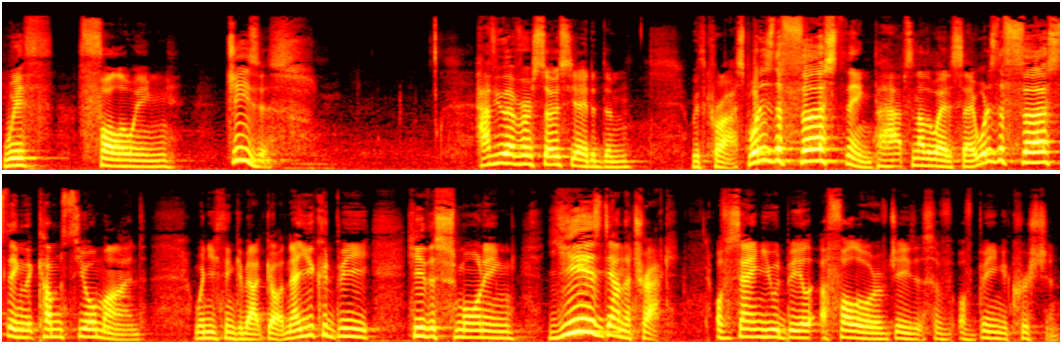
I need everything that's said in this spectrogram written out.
with following Jesus. Have you ever associated them with Christ. What is the first thing, perhaps another way to say what is the first thing that comes to your mind when you think about God? Now, you could be here this morning, years down the track, of saying you would be a follower of Jesus, of, of being a Christian.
